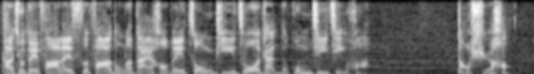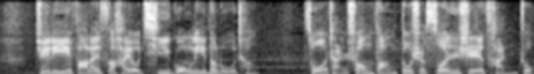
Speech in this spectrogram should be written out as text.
他就对法莱斯发动了代号为“总体作战”的攻击计划。到十号，距离法莱斯还有七公里的路程，作战双方都是损失惨重。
